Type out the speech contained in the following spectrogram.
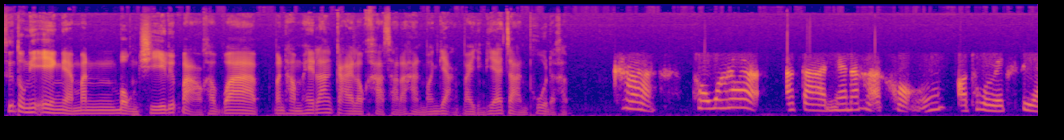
ซึ่งตรงนี้เองเนี่ยมันบ่งชี้หรือเปล่าครับว่ามันทำให้ร่างกายเราขาดสารอาหารบางอย่างไปอย่างที่อาจารย์พูดอะครับ ค่ะ เพราะว่าอาการเนี่ยนะคะของออโทเร็กเซีย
